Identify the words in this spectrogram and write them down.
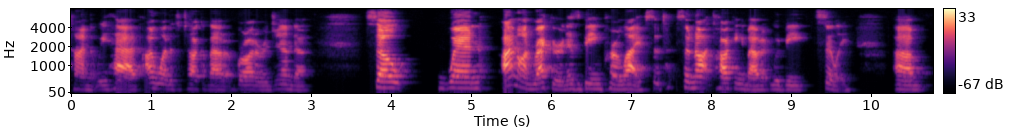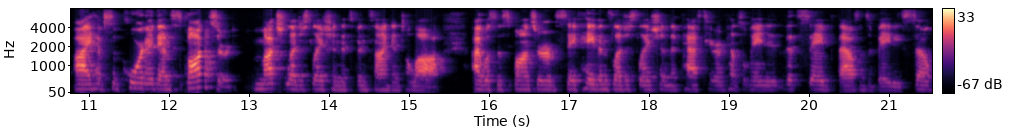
time that we had. I wanted to talk about a broader agenda. So when I'm on record as being pro-life, so so not talking about it would be silly. Um, I have supported and sponsored much legislation that's been signed into law. I was the sponsor of Safe Havens legislation that passed here in Pennsylvania that saved thousands of babies. So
